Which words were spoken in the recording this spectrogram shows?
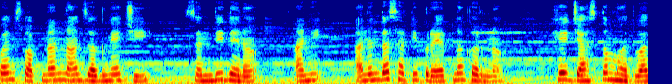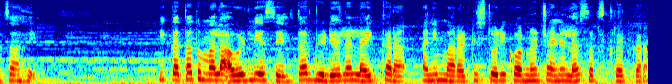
पण स्वप्नांना जगण्याची संधी देणं आणि आनंदासाठी प्रयत्न करणं हे जास्त महत्त्वाचं आहे. ही कथा तुम्हाला आवडली असेल तर व्हिडिओला लाईक करा आणि मराठी स्टोरी कॉर्नर चॅनलला सबस्क्राईब करा.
